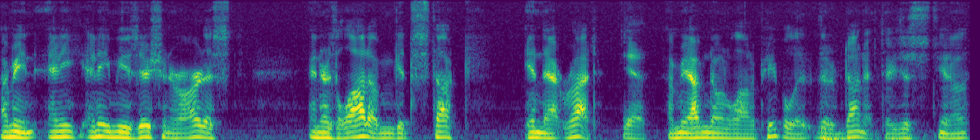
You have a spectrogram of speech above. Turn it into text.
I mean, any any musician or artist, and there's a lot of them get stuck in that rut. Yeah. I mean, I've known a lot of people that, that have done it. They just, you know,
